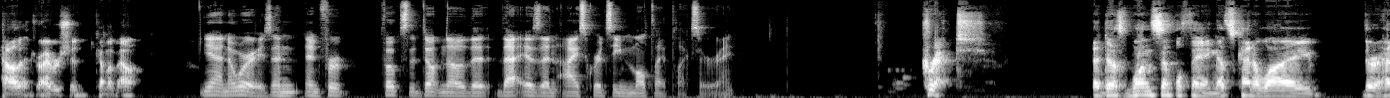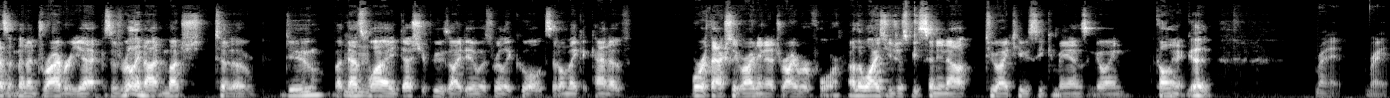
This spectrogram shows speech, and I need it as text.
how that driver should come about. Yeah, no worries. And and for folks that don't know that that is an I squared C multiplexer, right? Correct. That does one simple thing. That's kind of why there hasn't been a driver yet, because there's really not much to do. But that's Mhm. why Deshipu's idea was really cool, because it'll make it kind of worth actually writing a driver for. Otherwise, you'd just be sending out two I2C commands and going calling it good. Right, right.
